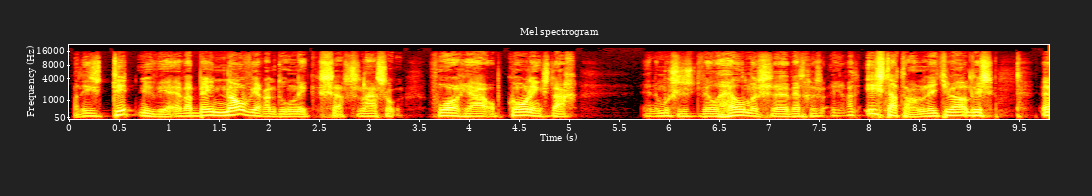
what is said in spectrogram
Wat is dit nu weer? En wat ben je nou weer aan het doen? Ik zag laatst ook vorig jaar op Koningsdag. En dan moesten ze het Wilhelmus. Ja, wat is dat dan? Weet je wel? Dus, eh,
